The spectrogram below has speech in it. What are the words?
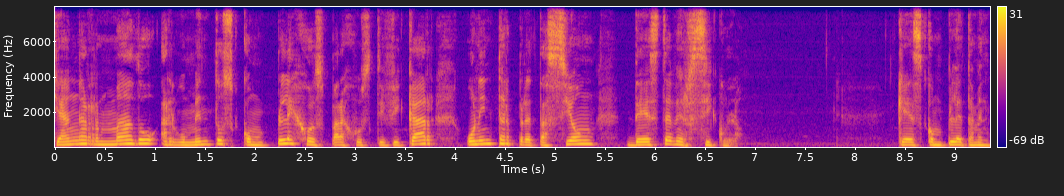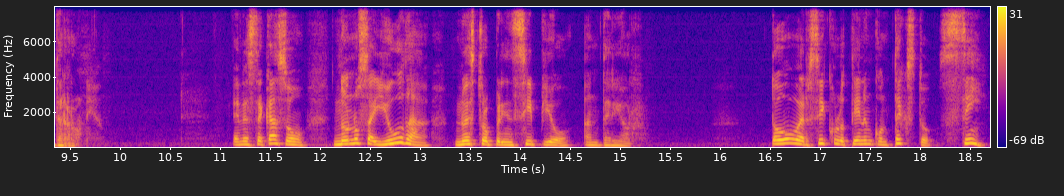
que han armado argumentos complejos para justificar una interpretación de este versículo, que es completamente errónea. En este caso, no nos ayuda nuestro principio anterior. Todo versículo tiene un contexto, sí,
